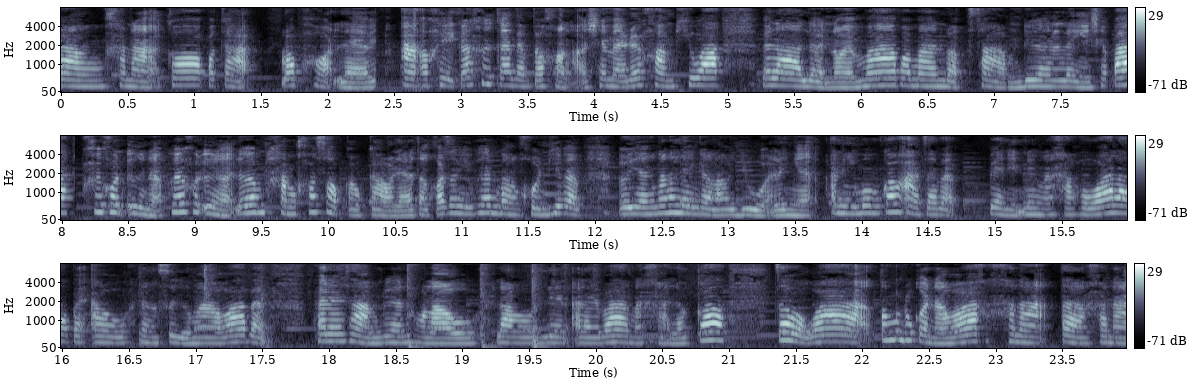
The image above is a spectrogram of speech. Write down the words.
บางคณะก็ประกาศรอบพอร์ตแล้ว อะโอเค ก็คือการเตรียมตัวของเราใช่ไหมด้วยความที่ว่าเวลาเหลือน้อยมากประมาณแบบ 3 เดือนอะไรอย่างงี้ใช่ปะคือคนอื่นอะเพื่อนคนอื่นอะเริ่มทำข้อสอบเก่าๆแล้ว แต่ก็จะมีเพื่อนบางคนที่แบบเออยังนั่งเรียนกับเราอยู่อะไรเงี้ย อันนี้มุมกล้องอาจจะแบบเปลี่ยนนิดนึงนะคะ เพราะว่าเราไปเอาหนังสือมาว่าแบบภายใน 3 เดือนของเราเราเรียนอะไรบ้างนะคะ แล้วก็จะบอกว่าต้องดูก่อนนะว่าคณะแต่ละคณะ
